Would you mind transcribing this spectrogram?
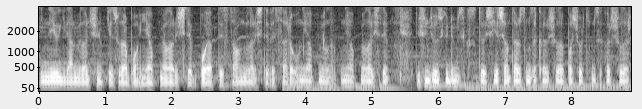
dinle ilgilenmiyorlar. Düşünüp geziyorlar. Boyun yapmıyorlar. işte boy abdesti almıyorlar. işte vesaire. Onu yapmıyorlar. Bunu yapmıyorlar. işte düşünce özgürlüğümüzü kısıtlıyor. İşte yaşam tarzımıza karışıyorlar. Başörtümüze karışıyorlar.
